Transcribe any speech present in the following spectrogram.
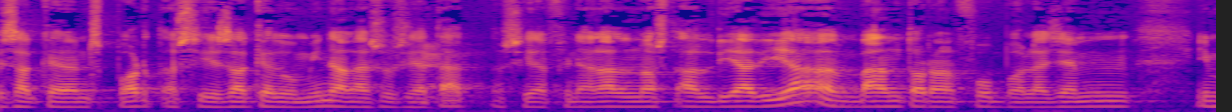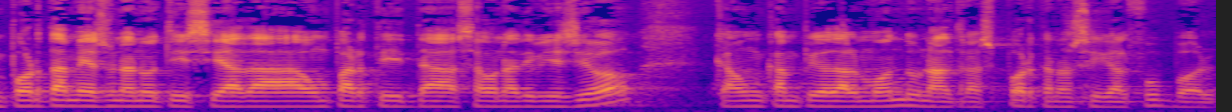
és el que ens porta, o sigui, és el que domina la societat. O sigui, al final el, nostre, el dia a dia va entorn al futbol. La gent importa més una notícia d'un partit de segona divisió que un campió del món d'un altre esport que no sigui el futbol.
